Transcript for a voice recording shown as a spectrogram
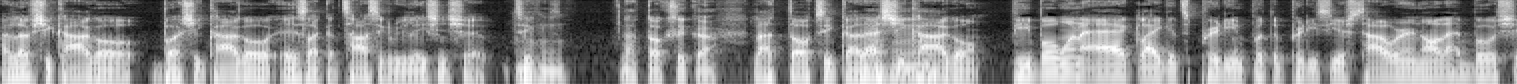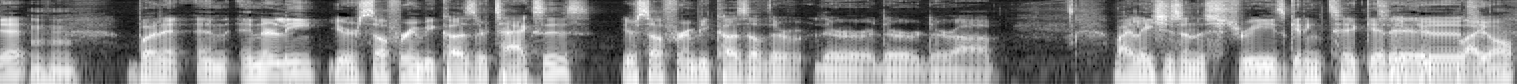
I love Chicago, but Chicago is like a toxic relationship. To, mm-hmm. La Toxica La Toxica, that's mm-hmm. Chicago. People want to act like it's pretty and put the pretty Sears Tower and all that bullshit. Mm-hmm. But in, in innerly, you're suffering because their taxes. You're suffering because of their their their their uh, violations in the streets, getting ticketed. Tickets, like yup.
